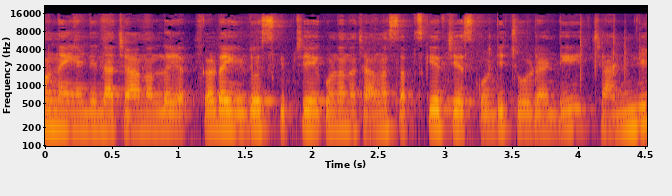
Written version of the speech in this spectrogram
ఉన్నాయండి నా ఛానల్లో. ఎక్కడ వీడియో స్కిప్ చేయకుండా నా ఛానల్ సబ్స్క్రైబ్ చేసుకోండి చూడండి. అన్ని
